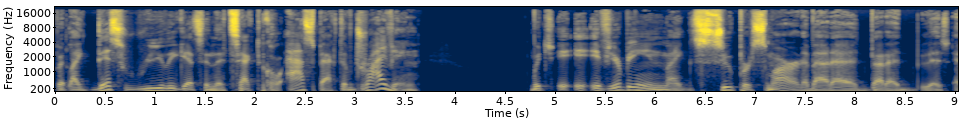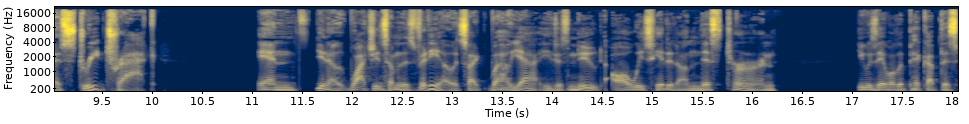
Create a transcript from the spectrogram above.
But like this really gets in the technical aspect of driving which if you're being like super smart about a about a, a street track and you know watching some of this video it's like well yeah he just knew to always hit it on this turn. He was able to pick up this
